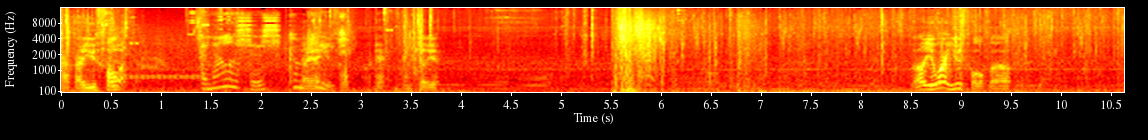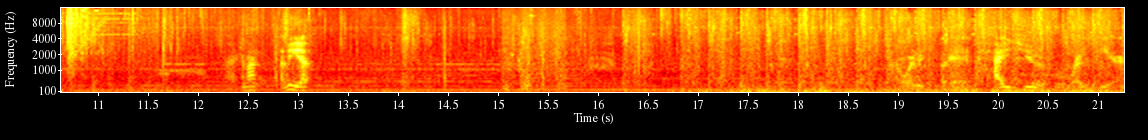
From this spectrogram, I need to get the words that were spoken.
Oh, crap, are you full? Oh. Analysis No, yeah, you're complete. full. Okay, I can kill you. Well, you weren't useful, so. Alright, come on. Let me get. Where did, okay, hide you right here.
